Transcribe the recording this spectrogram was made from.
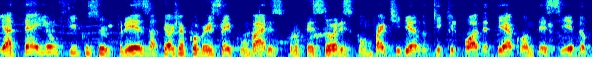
E até eu fico surpreso, até eu já conversei com vários professores compartilhando o que, que pode ter acontecido.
